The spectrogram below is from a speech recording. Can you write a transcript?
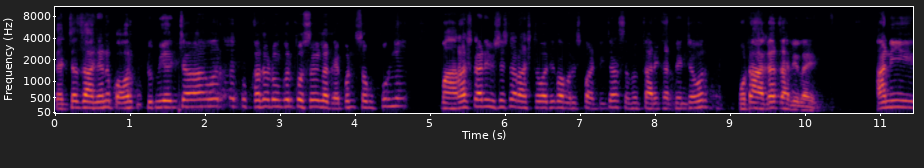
त्यांच्या जाण्यानं पवार कुटुंबियांच्यावर तर दुःखाचा डोंगर कोसळलाच आहे पण संपूर्ण महाराष्ट्र आणि विशेषतः राष्ट्रवादी काँग्रेस पार्टीच्या सर्व कार्यकर्त्यांच्यावर मोठा आघात झालेला आहे. आणि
